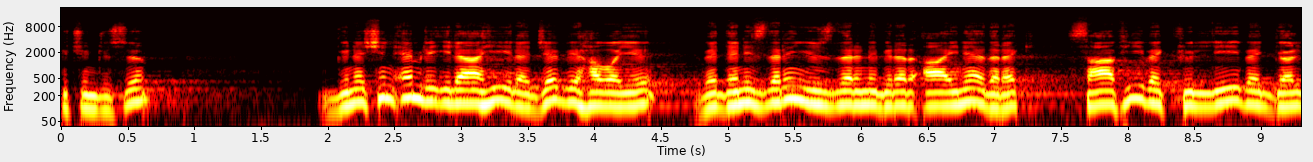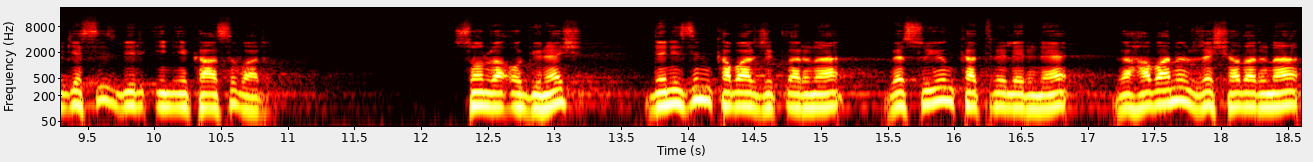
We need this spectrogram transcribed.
Üçüncüsü, güneşin emri ilahi ile cevvi havayı ve denizlerin yüzlerini birer ayna ederek safi ve külli ve gölgesiz bir inikası var. Sonra o güneş, denizin kabarcıklarına, ve suyun katrelerine ve havanın reşalarına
